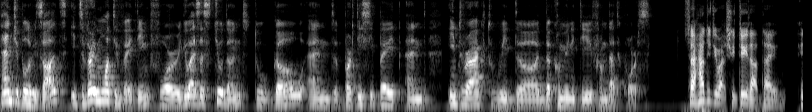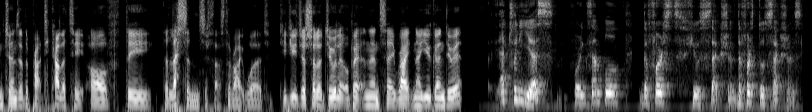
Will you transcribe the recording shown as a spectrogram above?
tangible results, it's very motivating for you as a student to go and participate and interact with uh, the community from that course. So, how did you actually do that though? in terms of the practicality of the the lessons, if that's the right word? Did you just sort of do a little bit and then say, right, now you go and do it? Actually, yes. For example, the first few sections, the first two sections.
